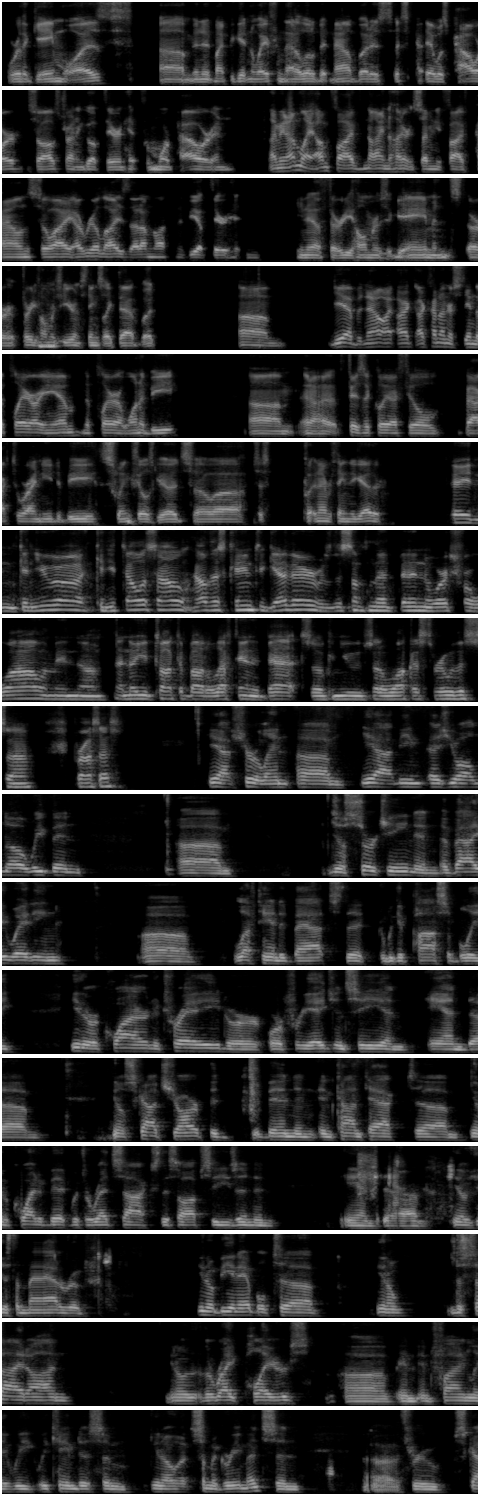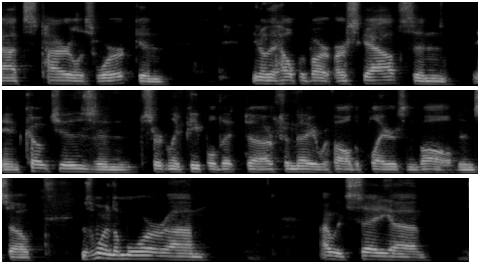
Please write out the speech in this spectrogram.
where the game was. Um, and it might be getting away from that a little bit now, but it's, it's, it was power. So I was trying to go up there and hit for more power. And I mean, I'm like, I'm five, nine, 175 pounds. So I, I realized that I'm not going to be up there hitting, you know, 30 homers a game and, or 30 homers a year and things like that. But, um, yeah, but now I, I, I kind of understand the player I am, the player I want to be. Um, and I, physically, I feel back to where I need to be. Swing feels good, so uh, just putting everything together. Dayton, can you uh, can you tell us how how this came together? Was this something that's been in the works for a while? I mean, um, I know you talked about a left-handed bat, so can you sort of walk us through this uh, process? Yeah, sure, Lynn. Um, yeah, I mean, as you all know, we've been um, just searching and evaluating uh, left-handed bats that we could possibly either acquire in a trade or or free agency and and um, you know Scott Sharp had, had been in, in contact um, you know quite a bit with the Red Sox this offseason and and um, you know just a matter of you know being able to you know decide on you know, the right players, uh, and and finally we we came to some you know some agreements and uh, through Scott's tireless work and you know the help of our, our scouts and and coaches and certainly people that uh, are familiar with all the players involved. And so it was one of the more, um, I would say, uh,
